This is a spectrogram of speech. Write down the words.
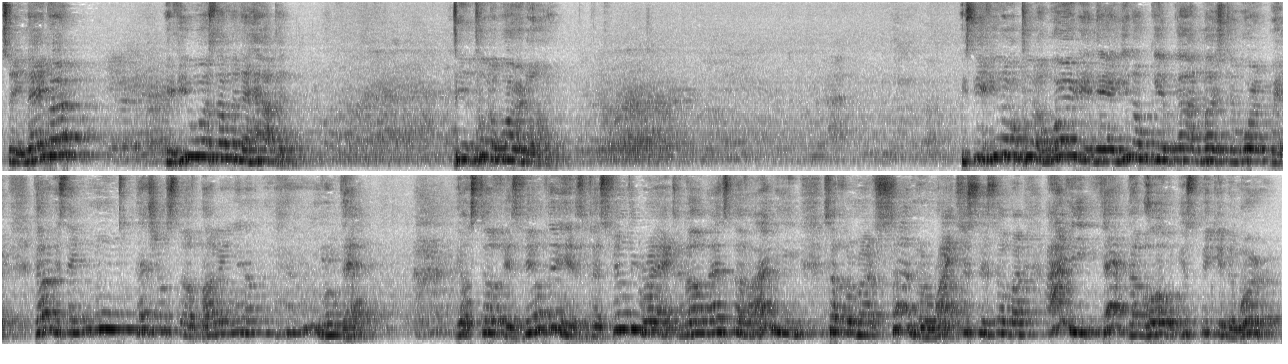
say, neighbor, if you want something to happen, then put a word on it. You see, if you don't put a word in there, you don't give God much to work with. God is saying, mm, that's your stuff, Bobby. You know, I don't know that. Your stuff is filthy, it's, filthy rags and all that stuff. I need stuff from my son, the righteousness of my, I need that. Oh, you're speaking the word.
